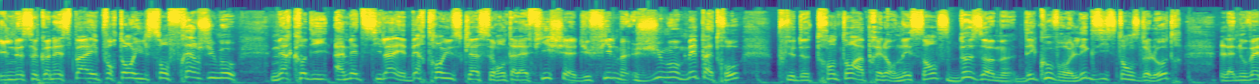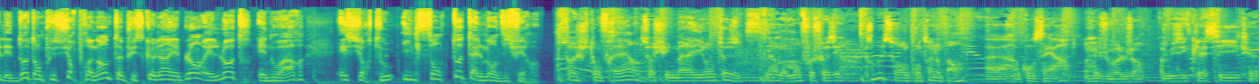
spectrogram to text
Ils ne se connaissent pas et pourtant ils sont frères jumeaux. Mercredi, Ahmed Silla et Bertrand Huskla seront à l'affiche du film Jumeaux mais pas trop. Plus de 30 ans après leur naissance, deux hommes découvrent l'existence de l'autre. La nouvelle est d'autant plus surprenante puisque l'un est blanc et l'autre est noir. Et surtout, ils sont totalement différents. Soit je suis ton frère, soit je suis une maladie honteuse. Mais à un moment, faut choisir. Comment ils se sont rencontrés, nos parents? Euh, un concert. Ouais, je vois le genre. La musique classique. euh.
